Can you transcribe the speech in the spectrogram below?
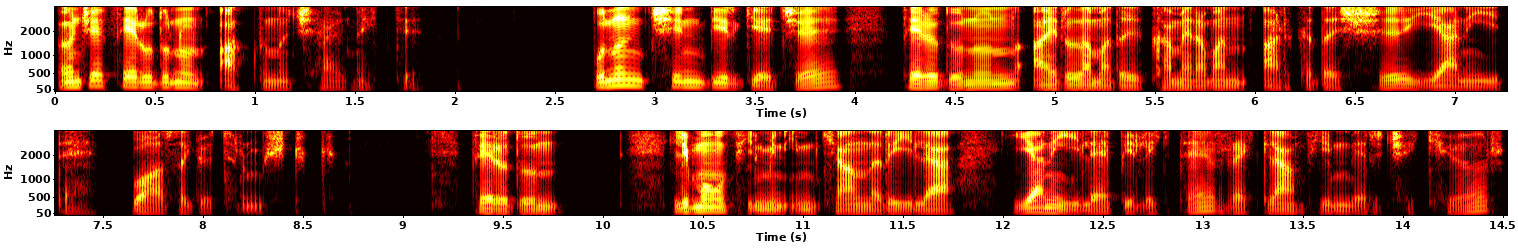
önce Feridun'un aklını çelmekti. Bunun için bir gece Feridun'un ayrılamadığı kameraman arkadaşı Yani'yi de Boğaz'a götürmüştük. Feridun, Limon filmin imkanlarıyla Yani ile birlikte reklam filmleri çekiyor,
